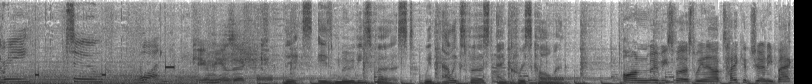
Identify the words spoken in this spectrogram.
Five, four, three, two, one. Cue music. This is Movies First with Alex First and Chris Coleman. On Movies First, we now take a journey back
